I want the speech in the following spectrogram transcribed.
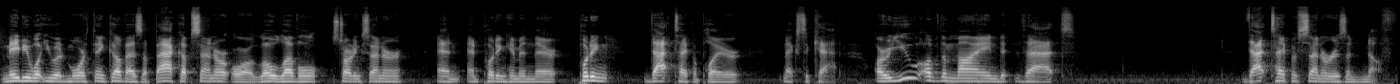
maybe what you would more think of as a backup center or a low level starting center and and putting him in there putting that type of player next to KAT. Are you of the mind that that type of center is enough?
